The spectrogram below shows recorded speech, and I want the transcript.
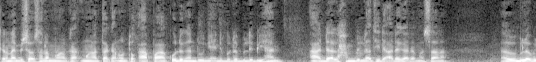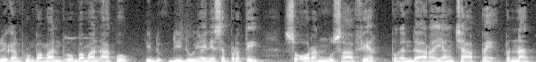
Karena Nabi SAW mengatakan untuk apa aku dengan dunia ini berlebihan? Ada Alhamdulillah tidak ada gak ada masalah. Lalu beliau berikan perumpamaan. Perumpamaan aku di, di dunia ini seperti seorang musafir, pengendara yang capek, penat,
